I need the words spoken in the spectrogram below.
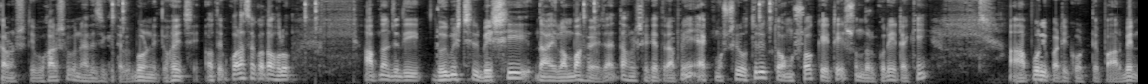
কারণ সেটি বুখার সবিন হাদিসে কিতাবে বর্ণিত হয়েছে। অতএব খোলাসা কথা হলো, আপনার যদি দুই মিষ্টির বেশি দাড়ি লম্বা হয়ে যায়, তাহলে সেক্ষেত্রে আপনি এক মুষ্টির অতিরিক্ত অংশ কেটে সুন্দর করে এটাকে পরিপাটি করতে পারবেন।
